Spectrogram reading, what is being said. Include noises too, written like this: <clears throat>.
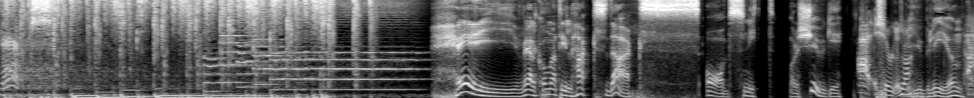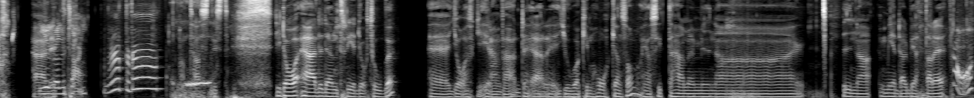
Hacksdags! Hej! Välkomna till Hacksdags avsnitt, var det 20? Nej, 20 så. Jubileum. Ja, Härligt. jubelklang. Fantastiskt. Idag är det den 3 oktober. Eh, Jag, er värd, är Joakim Håkansson och jag sitter här med mina fina medarbetare Ja,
